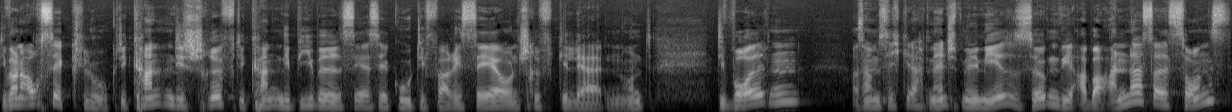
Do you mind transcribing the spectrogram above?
die waren auch sehr klug. Die kannten die Schrift, die kannten die Bibel sehr, sehr gut, die Pharisäer und Schriftgelehrten. Und die wollten, also haben sich gedacht, Mensch, mit dem Jesus irgendwie aber anders als sonst.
